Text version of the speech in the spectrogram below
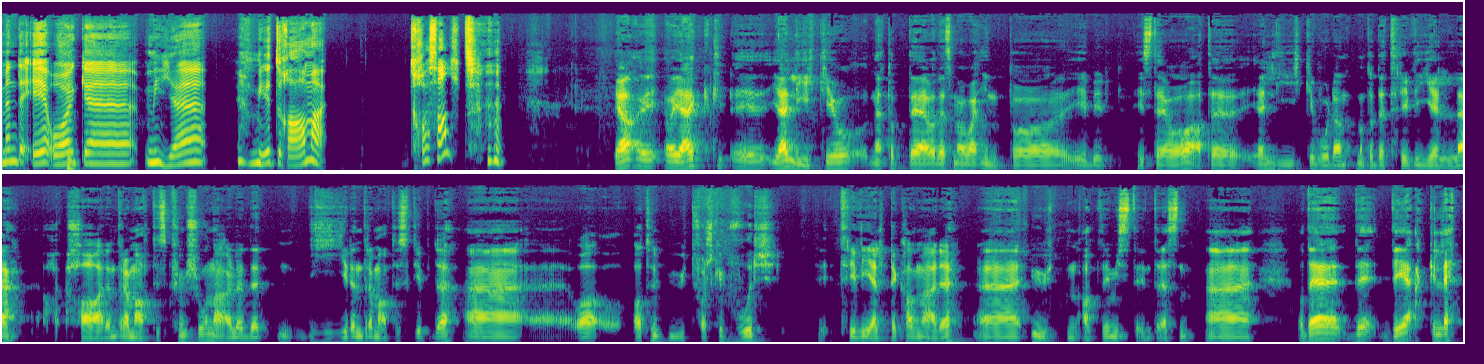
men det er òg eh, mye, mye drama, tross alt. Ja, og jeg, jeg, liker jo nettopp det, og det som jeg var inne på i i sted òg, at jeg liker hvordan måte, det trivielle har en dramatisk funksjon, eller det gir en dramatisk dybde. Eh, og, at hun utforsker hvor trivielt det kan være, eh, uten at vi mister interessen. Eh, og det, det, det, er ikke lett,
